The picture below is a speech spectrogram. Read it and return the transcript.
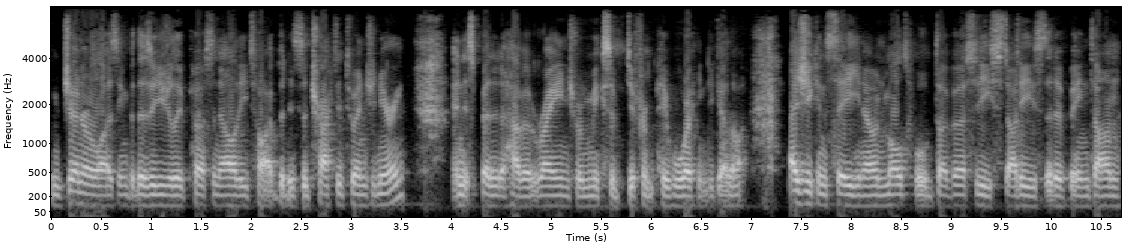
I'm generalizing, but there's usually a personality type that is attracted to engineering, and it's better to have a range or a mix of different people working together. As you can see, you know, in multiple diversity studies that have been done,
